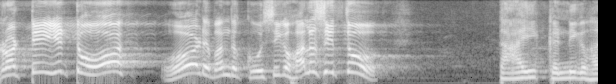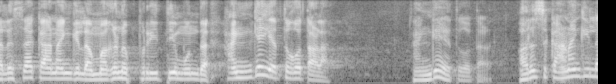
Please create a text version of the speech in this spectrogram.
ರೊಟ್ಟಿ ಇಟ್ಟು ಓಡಿ ಬಂದು ಕೂಸಿಗೆ ಹೊಲಸಿತ್ತು. ತಾಯಿ ಕಣ್ಣಿಗೆ ಹೊಲಸ ಕಾಣಂಗಿಲ್ಲ, ಮಗನ ಪ್ರೀತಿ ಮುಂದೆ ಹಂಗೆ ಎತ್ಕೋತಾಳ. ಹಂಗೆ ಎತ್ಕೋತಾಳ. ಹೊಲಸು ಕಾಣಂಗಿಲ್ಲ.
